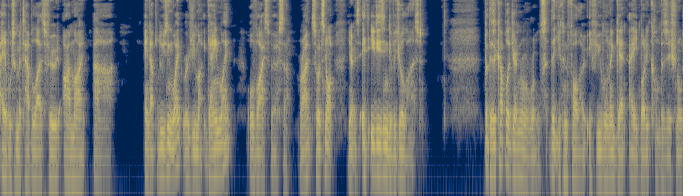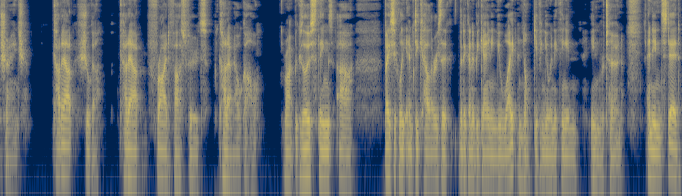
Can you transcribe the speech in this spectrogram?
able to metabolize food, I might uh, end up losing weight, whereas you might gain weight, or vice versa, right? So it's not, you know, it, it is individualized. But there's a couple of general rules that you can follow if you want to get a body compositional change. Cut out sugar, cut out fried fast foods, cut out alcohol, right? Because those things are basically empty calories that, that are going to be gaining you weight and not giving you anything in, in return. And instead,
